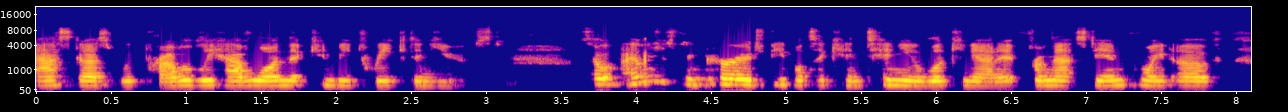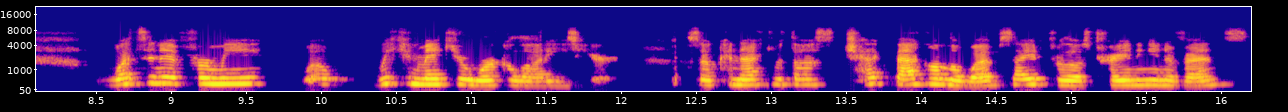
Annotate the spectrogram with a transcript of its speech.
Ask us we probably have one that can be tweaked and used. So i would just encourage people to continue looking at it from that standpoint of what's in it for me? Well we can make your work a lot easier. So connect with us check back on the website for those training and events.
